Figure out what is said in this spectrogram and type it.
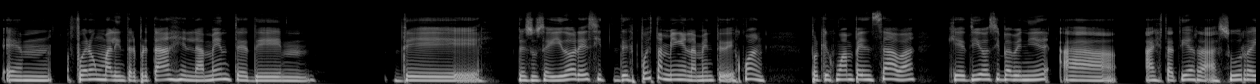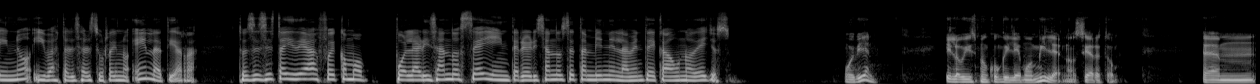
em, fueron malinterpretadas en la mente de, de, sus seguidores y después también en la mente de Juan, porque Juan pensaba que Dios iba a venir a, a esta tierra, a su reino, y iba a establecer su reino en la tierra. Entonces esta idea fue como polarizándose e interiorizándose también en la mente de cada uno de ellos. Muy bien. Y lo mismo con Guillermo Miller, ¿no es cierto? Em,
